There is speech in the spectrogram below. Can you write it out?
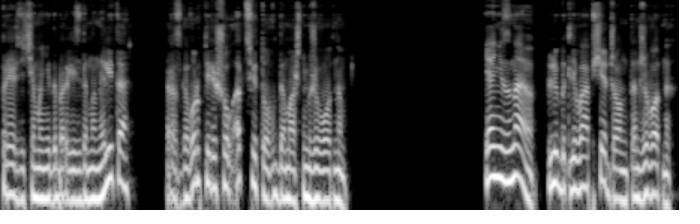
Прежде чем они добрались до монолита, разговор перешел от цветов к домашним животным. «Я не знаю, любит ли вообще Джонатан животных»,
